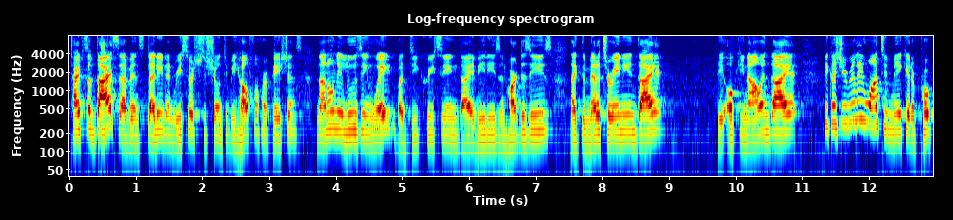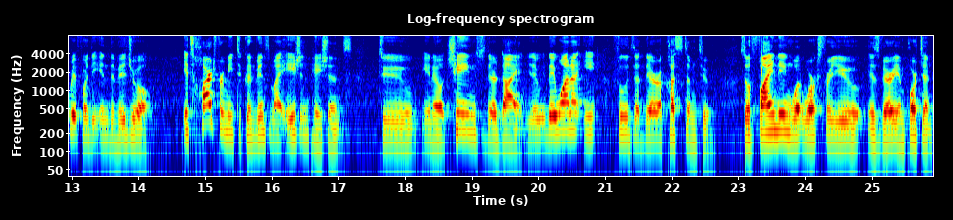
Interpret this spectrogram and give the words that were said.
types of diets that have been studied and researched to shown to be helpful for patients, not only losing weight, but decreasing diabetes and heart disease, like the Mediterranean diet, the Okinawan diet, because you really want to make it appropriate for the individual. It's hard for me to convince my Asian patients to you know, change their diet. They, they want to eat foods that they're accustomed to. So finding what works for you is very important.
